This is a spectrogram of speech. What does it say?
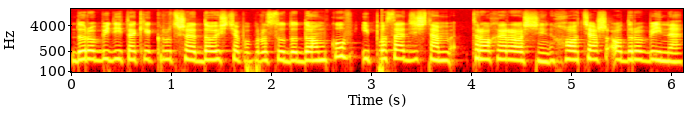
dorobili takie krótsze dojścia po prostu do domków i posadzić tam trochę roślin, chociaż odrobinę.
